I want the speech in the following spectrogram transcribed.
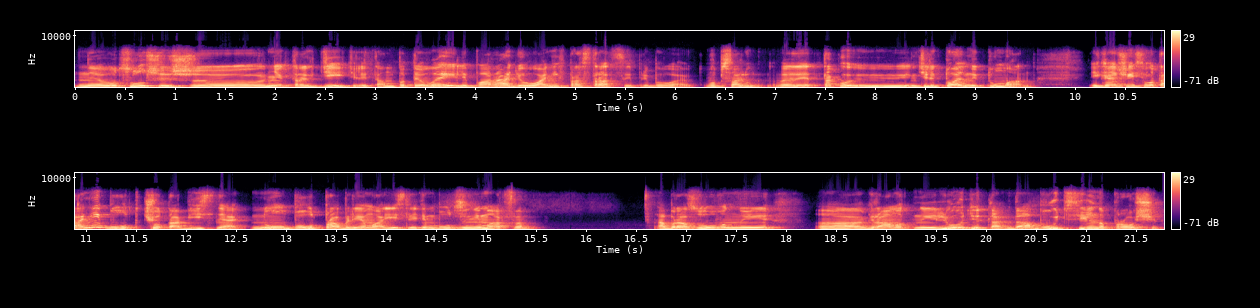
вот слушаешь э, некоторых деятелей там по ТВ или по радио, они в прострации пребывают, в абсолютно. Это такой интеллектуальный туман. И, конечно, если вот они будут что-то объяснять, ну, будут проблемы. А если этим будут заниматься образованные, э, грамотные люди, тогда будет сильно проще.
